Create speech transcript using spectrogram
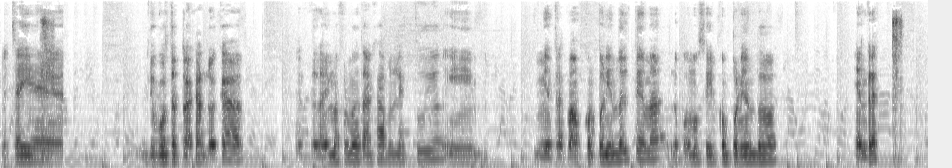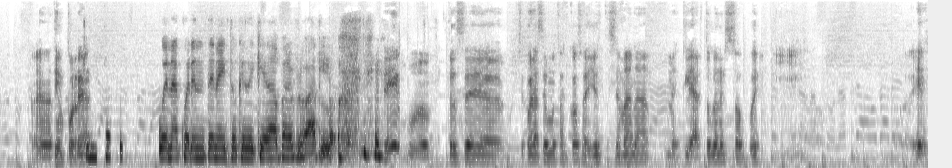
¿Cachai? Eh, yo puedo estar trabajando acá, de la misma forma que trabajaba en el estudio, y mientras vamos componiendo el tema, lo podemos seguir componiendo en red, a tiempo real. Buena cuarentena y toque de queda para probarlo. Sí, pues, entonces se pueden hacer muchas cosas. Yo esta semana mezclé harto con el software y eh,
